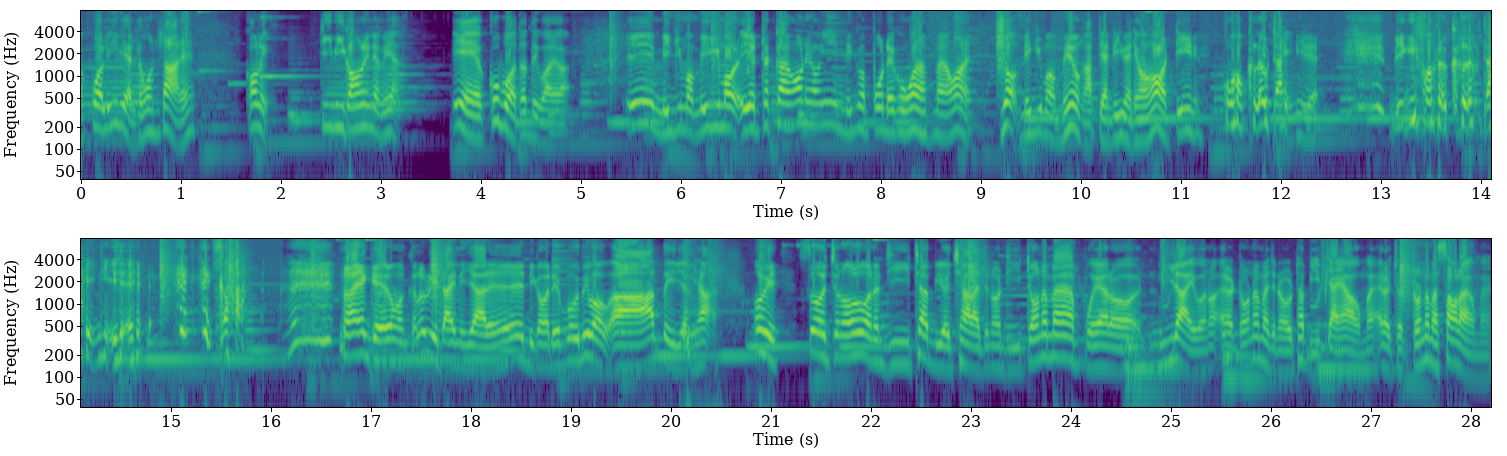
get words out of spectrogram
အကွက်လေးတွေကလုံးဝလှတယ်ကောင်းလေ TV ကောင်းလေးနဲ့မင်းကအေးကိုဘော်တက်သေးပါလေကအေးမီဂီမောင်မီဂီမောင်အေးတကန်ကောင်းနေအောင်အေးမီဂီမောင်ပေါ်တယ်ကောင်ကမှန်သွားတယ်ရော့မီဂီမောင်မင်းကငါပြန်တီးပြန်ဒီကောင်ကတင်းနေဟိုကခလုတ်တိုက်နေတယ်မီဂီမောင်တော့ခလုတ်တိုက်နေတယ်ကာ ငါရဲ့ကဲတော့မကလုတ်တွေတိုက်နေရတယ်ဒီကောင်တွေပုံသေးပါဘူးအာသေပြန်ပြီဟာ Okay ဆိုတော့ကျွန်တော်တို့ကတော့ဒီထပ်ပြီးတော့ခြားလာကျွန်တော်ဒီ tournament ပွဲကတော့နီးလာပြီပေါ့နော်အဲ့တော့ tournament ကျွန်တော်တို့ထပ်ပြီးပြိုင်ရအောင်မယ်အဲ့တော့ကျွန်တော် tournament ဆောက်လိုက်အောင်မယ်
